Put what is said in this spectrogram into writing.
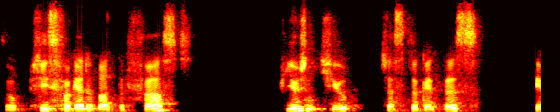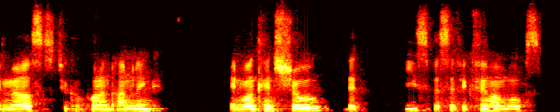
So please forget about the first fusion tube. Just look at this immersed two component unlink. And one can show that these specific finger moves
